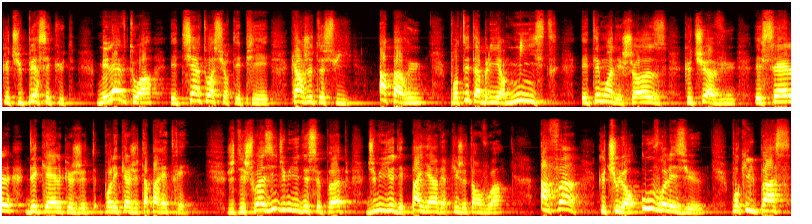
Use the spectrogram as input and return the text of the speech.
que tu persécutes. Mais lève-toi et tiens-toi sur tes pieds, car je te suis apparu pour t'établir ministre et témoin des choses que tu as vues et celles desquelles que je, pour lesquelles je t'apparaîtrai. Je t'ai choisi du milieu de ce peuple, du milieu des païens vers qui je t'envoie, afin que tu leur ouvres les yeux pour qu'ils passent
